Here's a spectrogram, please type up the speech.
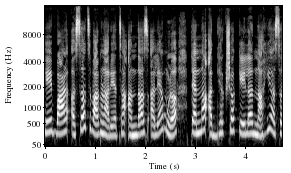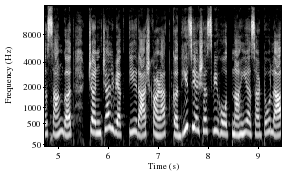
हे बाळ असंच वागणार याचा अंदाज आल्यामुळं त्यांना अध्यक्ष केलं नाही असं सांगत चंचल व्यक्ती राजकारणात कधीच यशस्वी होत नाही असा टोला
